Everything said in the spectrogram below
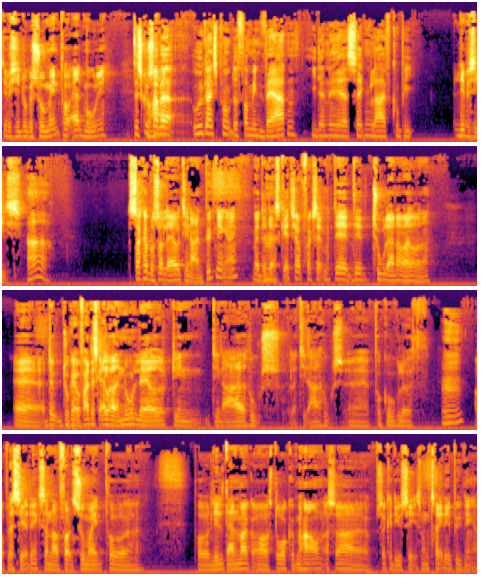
det vil sige, du kan zoome ind på alt muligt. Det skulle Du så har- være udgangspunktet for min verden i denne her Second Life kopi. Lige præcis. Ah, Så kan du så lave dine egne bygninger, ikke? Med det mm. der SketchUp for eksempel. Det, det tool er der jo allerede. Øh, det, du kan jo faktisk allerede nu lave din, din eget hus, eller dit eget hus, øh, på Google Earth. Mm. og placere det, ikke? Så når folk zoomer ind på, øh, på lille Danmark og store København, og så, øh, så kan de jo se sådan nogle 3D-bygninger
